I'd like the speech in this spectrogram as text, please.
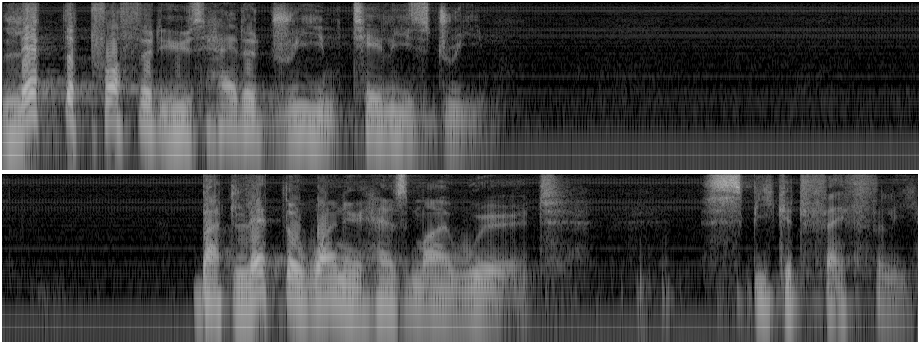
Let the prophet who's had a dream tell his dream. But let the one who has my word speak it faithfully.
